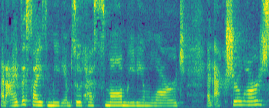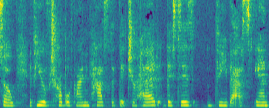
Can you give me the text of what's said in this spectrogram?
And I have the size medium, so it has small, medium, large, and extra large. So if you have trouble finding hats that fit your head, this is the best. And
